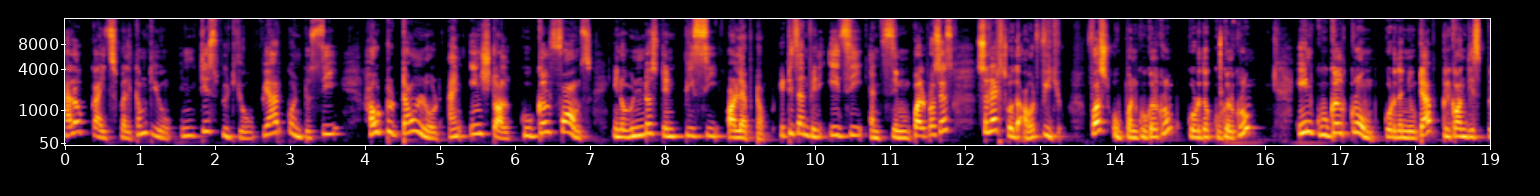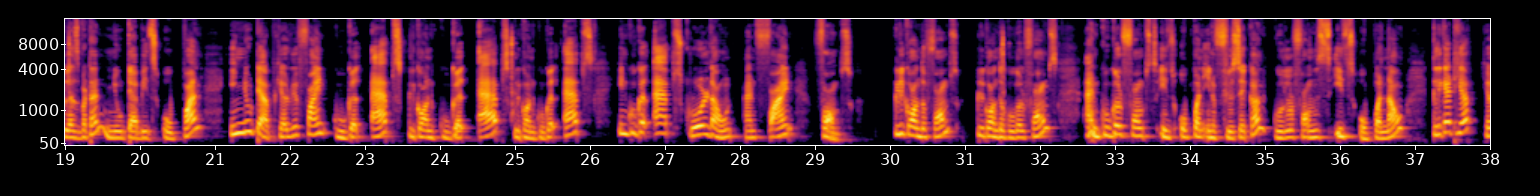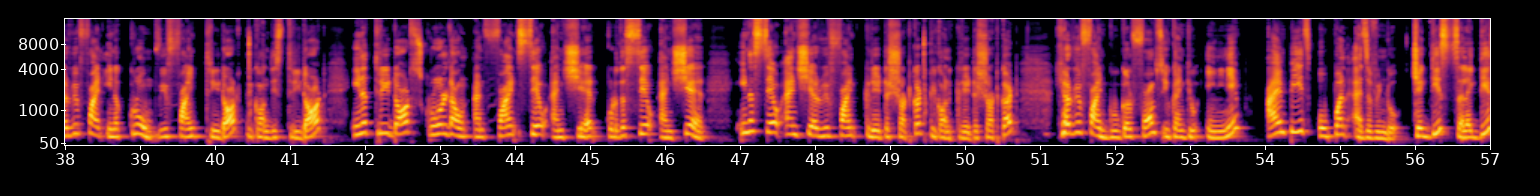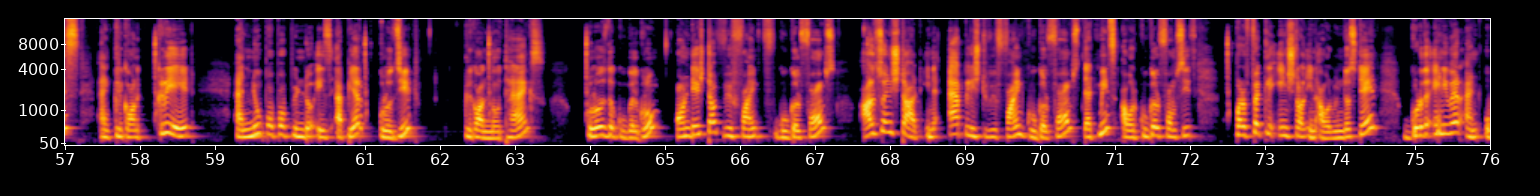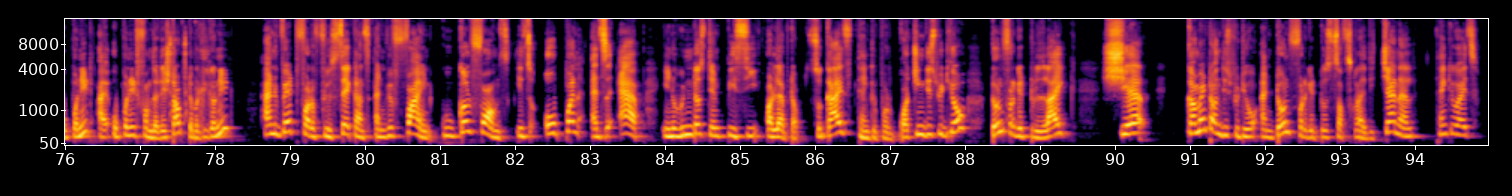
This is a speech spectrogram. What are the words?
Hello guys, welcome to you. In this video, we are going to see how to download and install Google Forms in a Windows 10 PC or laptop. It is a very easy and simple process. So let's go to our video. First, open Google Chrome. Go to the Google Chrome. In Google Chrome, go to the new tab. Click on this plus button. New tab is open. In new tab, here we find Google Apps. Click on Google Apps. Click on Google Apps. In Google Apps, scroll down and find Forms click on the forms click on the google forms and google forms is open in a few seconds. Google forms is open now. Click at here. Here we find in a chrome we find three dot click on this three dot in a three dot scroll down and find save and share. Go to the save and share. In a save and share we find create a shortcut. Click on create a shortcut. Here we find google forms. You can give any name. Imp is open as a window. Check this select this and click on create and new pop-up window is appear. Close it. Click on no thanks. Close the google chrome. On desktop we find google forms. Also in start in app list we find google forms. That means our google forms is perfectly installed in our windows 10 go to the anywhere and open it. I open it from the desktop. Double click on it and wait for a few seconds and we find Google Forms is open as an app in Windows 10 PC or laptop. So guys, thank you for watching this video. Don't forget to like, share, comment on this video and don't forget to subscribe the channel. Thank you guys.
